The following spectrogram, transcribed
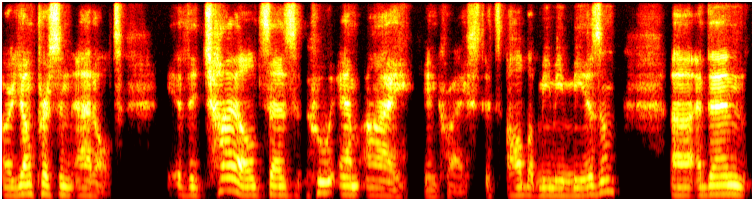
or young person, adult. The child says, Who am I in Christ? It's all about me, me, meism. Uh, and then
